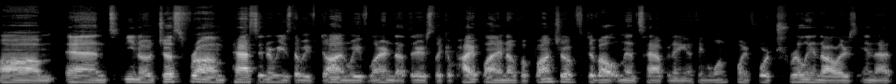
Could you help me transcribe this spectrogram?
Um, and you know, just from past interviews that we've done, we've learned that there's like a pipeline of a bunch of developments happening. I think 1.4 trillion dollars in that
